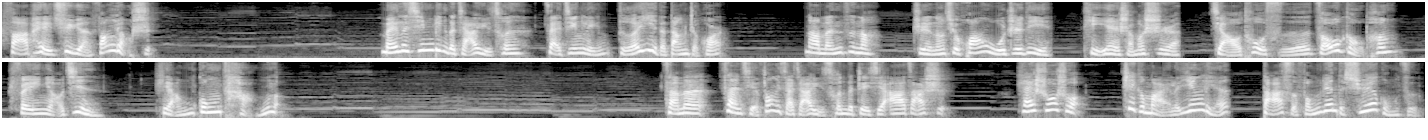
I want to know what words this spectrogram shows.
发配去远方了事。没了心病的贾雨村在金陵得意的当着官儿，那门子呢，只能去荒芜之地体验什么是狡兔死，走狗烹，飞鸟尽，良弓藏了。咱们暂且放下贾雨村的这些阿杂事，来说说这个买了英莲打死冯渊的薛公子。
